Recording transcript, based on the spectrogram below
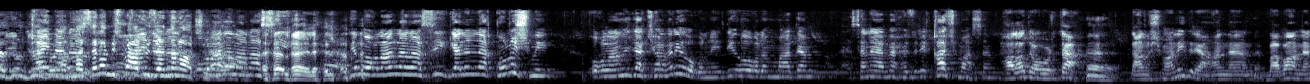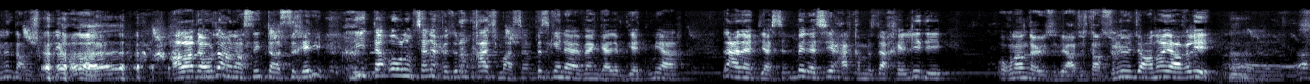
Hele dur dur. Kaynana- Mesele Misbah abi üzerinden açıyor. Oğlanın anası. Öyle. Dedim oğlanın anası gelinle konuşmuyor. Oğlanı da çağırıyor oğlunu. Diyor oğlum madem sana evin huzuru kaçmasın. Hala da orada. Danışmanıdır ya annen, baba annenin danışmanı. hala, hala da orada anasını tasdik ediyor. Diyor ta oğlum sana huzurun kaçmasın. Biz gene evden gelip gitmeyek. Lanet yesin. Böylesi hakkımızda haylidir. Oğlan da üzülüyor. Acitasyonu önce ana yağlı.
